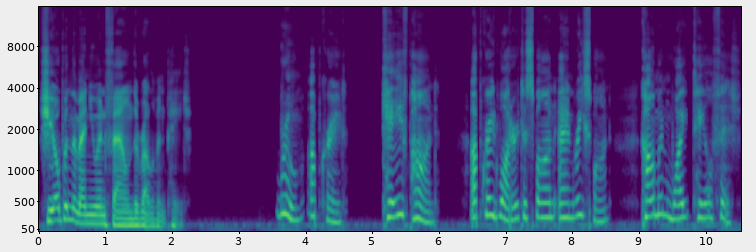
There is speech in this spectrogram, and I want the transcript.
She opened the menu and found the relevant page. Room upgrade. Cave pond. Upgrade water to spawn and respawn. Common white tail fish,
